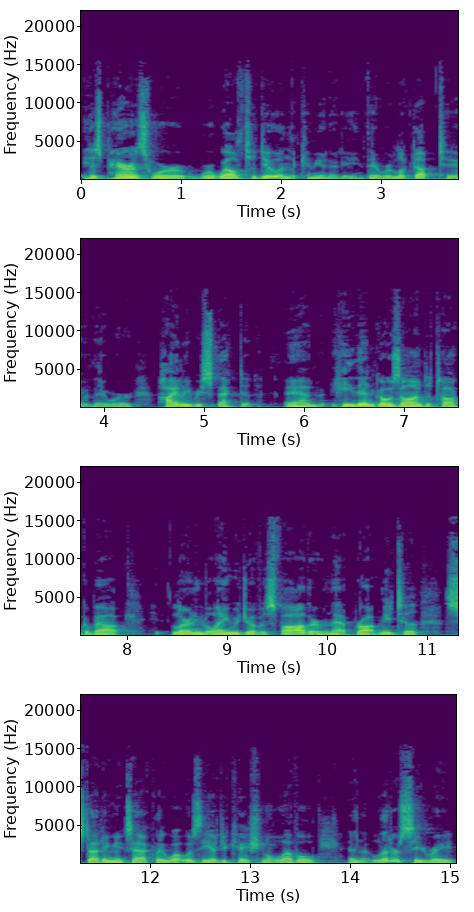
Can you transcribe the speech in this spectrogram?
his parents were, were well to do in the community. They were looked up to, they were highly respected. And he then goes on to talk about learning the language of his father, and that brought me to studying exactly what was the educational level and literacy rate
